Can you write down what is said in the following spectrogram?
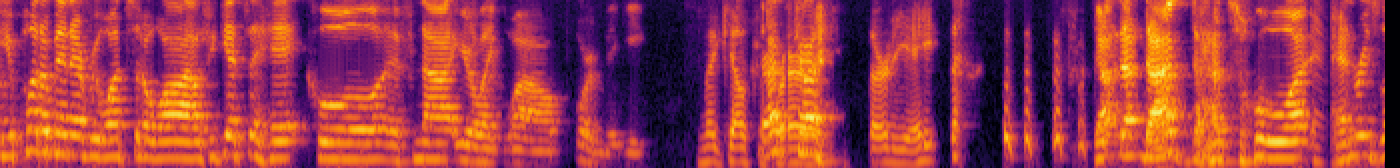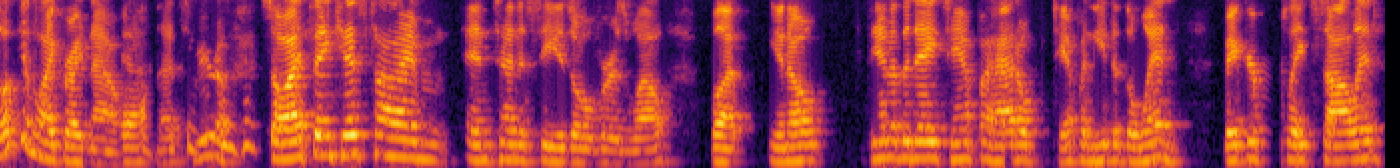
you put him in every once in a while. If he gets a hit, cool. If not, you're like, wow, poor Miggy. Miguel Cabrera, that's kind of, 38. that, that, that, that's what Henry's looking like right now. Yeah. That's. So I think his time in Tennessee is over as well. But you know, at the end of the day, Tampa had a Tampa needed the win. Baker played solid.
